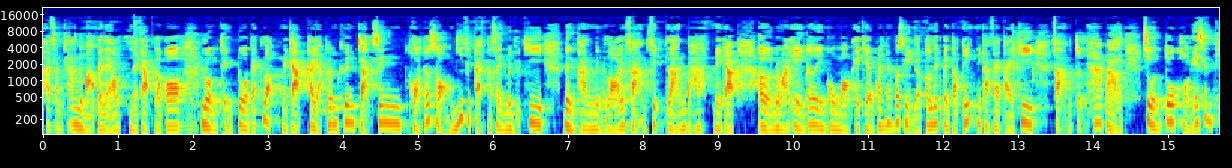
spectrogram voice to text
แอสซัมชันนูมาไปแล้วนะครับแล้วก็รวมถึงตัว backlog นะครับขยับเพิ่มขึ้นจากสิ้น quarter สอง28%มาอยู่ที่ 1,130 ล้านบาทนะครับเออโนมูระเองก็เลยคงมอง ITEL ค่อนข้าง positive แล้วก็เลือกเป็น top pick ในราคา fair price ที่ 3.5 บาท ส่วนตัวของ S&T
